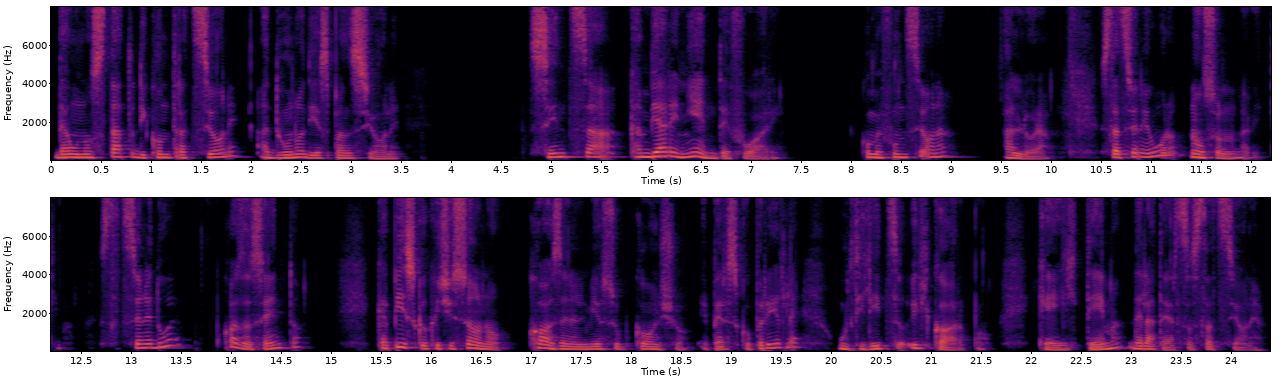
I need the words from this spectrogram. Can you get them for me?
da uno stato di contrazione ad uno di espansione, senza cambiare niente fuori. Come funziona? Allora, stazione 1 non sono una vittima. Stazione 2 cosa sento? Capisco che ci sono cose nel mio subconscio e per scoprirle utilizzo il corpo, che è il tema della terza stazione.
